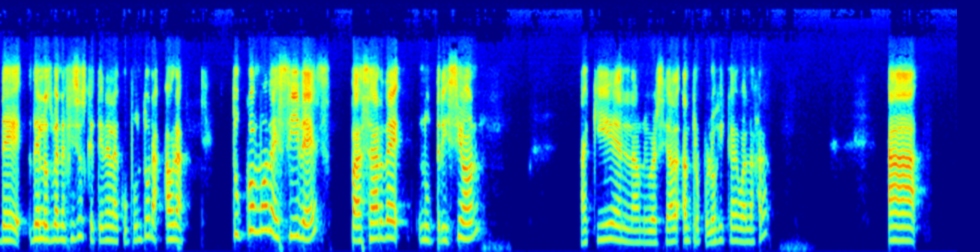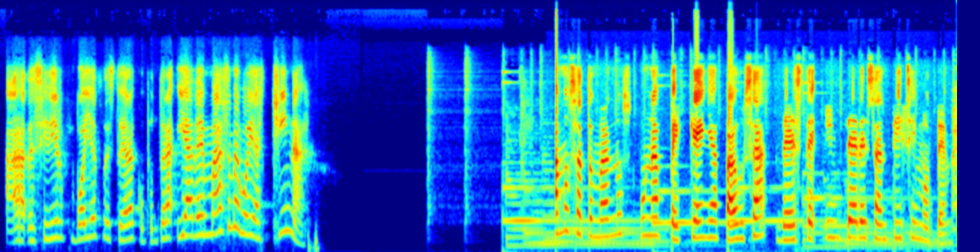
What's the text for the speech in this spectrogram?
de, de los beneficios que tiene la acupuntura. Ahora, ¿tú cómo decides pasar de nutrición aquí en la Universidad Antropológica de Guadalajara a, a decidir voy a estudiar acupuntura y además me voy a China? Vamos a tomarnos una pequeña pausa de este interesantísimo tema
